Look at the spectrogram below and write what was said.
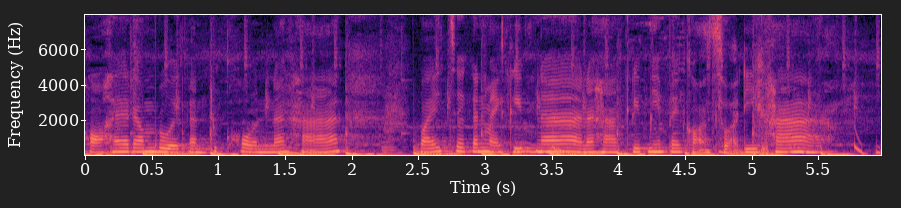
ขอให้ร่ำรวยกันทุกคนนะคะ ไว้เจอกันใหม่คลิปหน้านะคะ คลิปนี้ไปก่อนสวัสดีค่ะ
